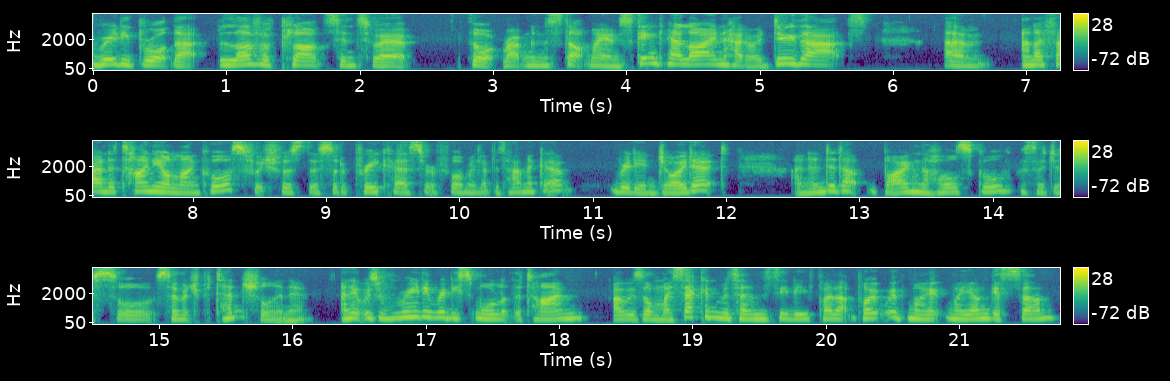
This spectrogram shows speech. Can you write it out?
really brought that love of plants into it. Thought, right, I'm going to start my own skincare line. How do I do that? Um, and I found a tiny online course, which was the sort of precursor of Formula Botanica. Really enjoyed it and ended up buying the whole school because I just saw so much potential in it. And it was really, really small at the time. I was on my second maternity leave by that point with my, my youngest son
